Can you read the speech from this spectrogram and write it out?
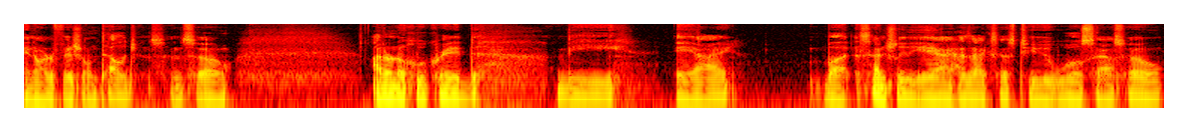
an artificial intelligence. And so I don't know who created the AI, but essentially the AI has access to Will Sasso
